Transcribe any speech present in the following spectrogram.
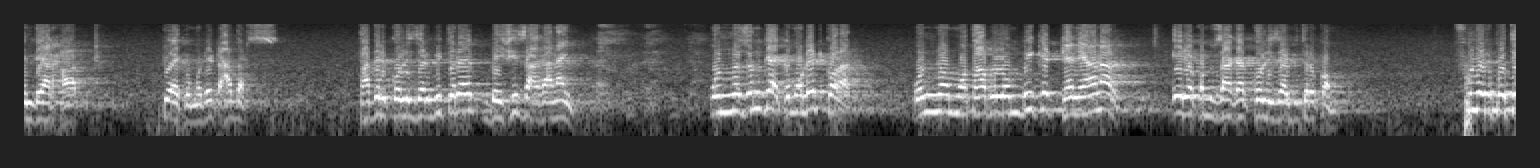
in their heart to accommodate others তাদের কলিজের ভিতরে বেশি জায়গা নাই। অন্যজনকে অ্যাকোমোডেট করার, অন্য মতাবলম্বীকে টেনে আনার এরকম জায়গা কলিজার ভিতরে কম। ফুলের প্রতি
